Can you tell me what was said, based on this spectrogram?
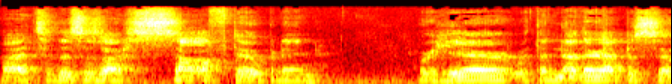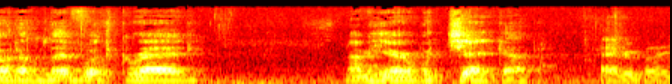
All right. So this is our soft opening. We're here with another episode of Live with Greg. And I'm here with Jacob. Hey everybody,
